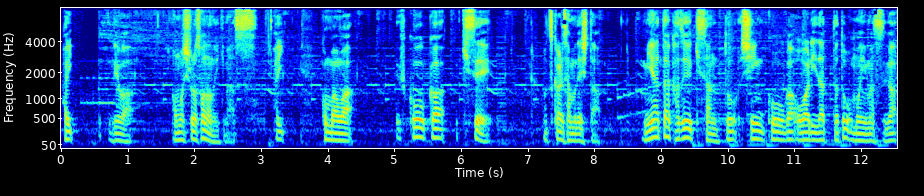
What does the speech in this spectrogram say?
はい。では面白そうなのいきます。はい。こんばんは。福岡帰省お疲れ様でした。宮田和幸さんと親交が終わりだったと思いますが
